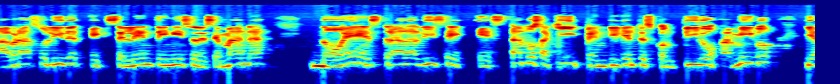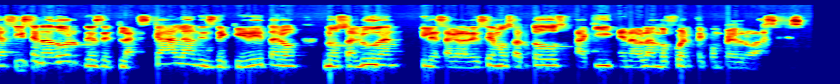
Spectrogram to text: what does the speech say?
Abrazo líder, excelente inicio de semana. Noé Estrada dice, estamos aquí pendientes contigo, amigo. Y así, senador, desde Tlaxcala, desde Querétaro, nos saludan y les agradecemos a todos aquí en Hablando Fuerte con Pedro Aces.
